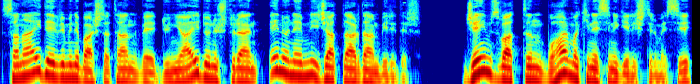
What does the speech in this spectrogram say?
sanayi devrimini başlatan ve dünyayı dönüştüren en önemli icatlardan biridir. James Watt'ın buhar makinesini geliştirmesi,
